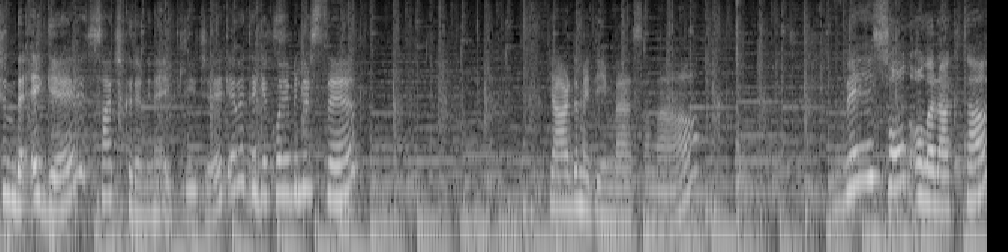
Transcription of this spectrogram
şimdi Ege saç kremini ekleyecek. Evet Ege koyabilirsin. Yardım edeyim ben sana. Ve son olarak da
